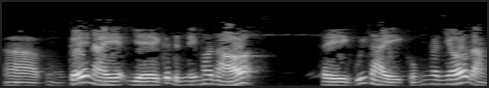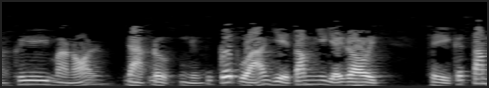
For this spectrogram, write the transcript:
à, kế này về cái định niệm hơi thở thì quý thầy cũng nên nhớ rằng khi mà nó đạt được những cái kết quả về tâm như vậy rồi thì cái tâm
